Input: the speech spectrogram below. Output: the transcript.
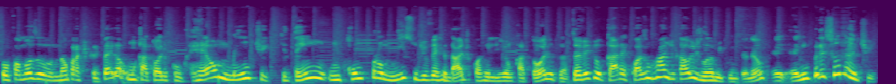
o famoso não praticante. Pega um católico realmente que tem um compromisso de verdade com a religião católica, você ver que o cara é quase um radical islâmico, entendeu? É, é impressionante.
